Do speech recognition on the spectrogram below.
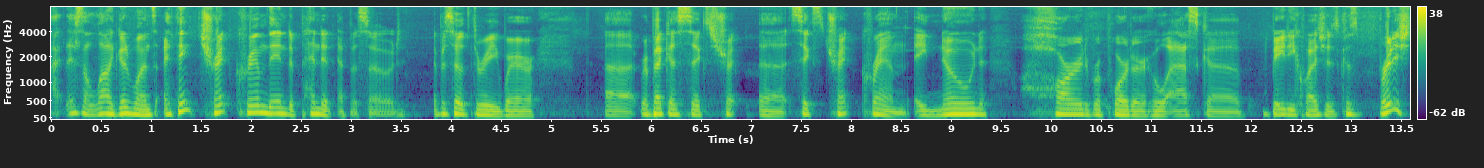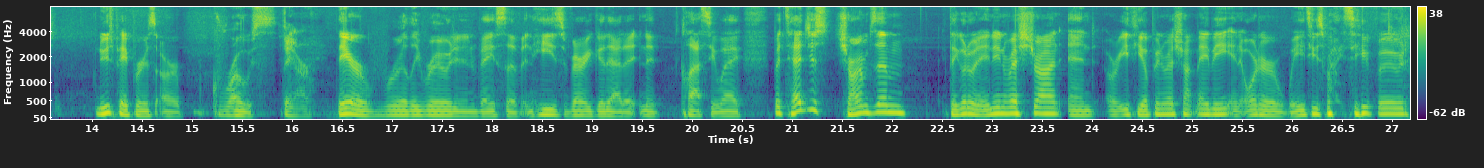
I, there's a lot of good ones. I think Trent Crimm, the Independent episode, episode three, where uh, Rebecca Six, Tre- uh, Six Trent Crimm, a known hard reporter who will ask uh, baity questions because British newspapers are gross. they are. They are really rude and invasive, and he's very good at it in a classy way. But Ted just charms them. They go to an Indian restaurant and or Ethiopian restaurant maybe and order way too spicy food.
